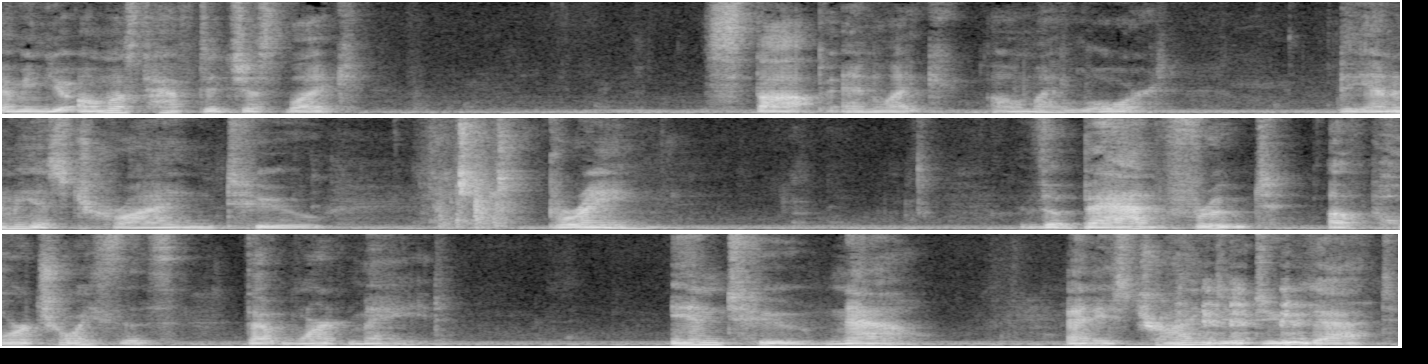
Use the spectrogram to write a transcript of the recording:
I mean, you almost have to just like stop and like, oh my lord. the enemy is trying to bring the bad fruit of poor choices that weren't made into now. And he's trying to do that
